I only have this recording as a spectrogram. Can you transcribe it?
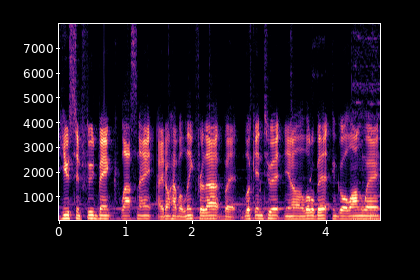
Houston Food Bank last night. I don't have a link for that, but look into it, you know, a little bit can go a long way.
